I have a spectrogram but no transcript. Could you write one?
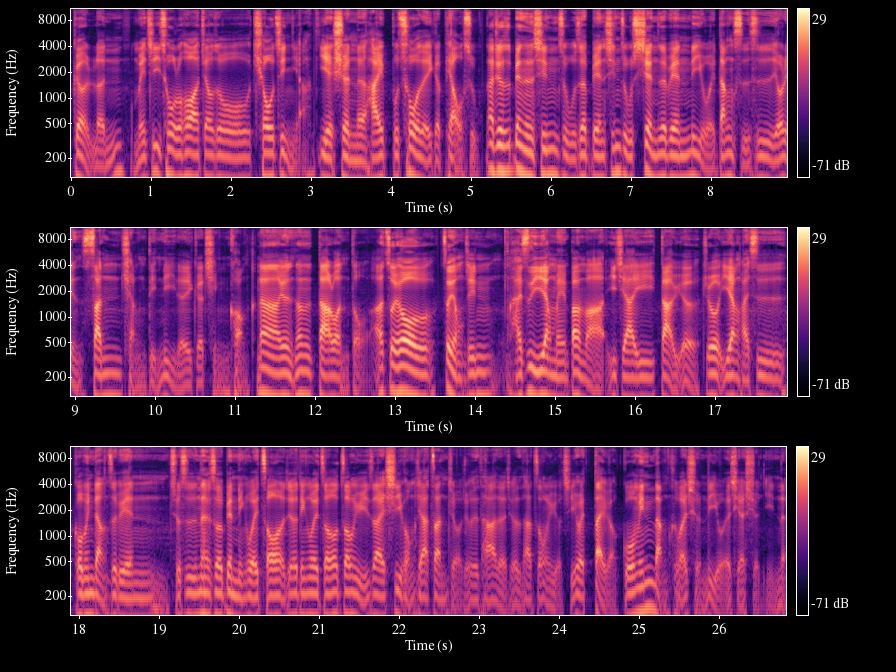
个人我没记错的话叫做邱。周靖雅也选了还不错的一个票数，那就是变成新竹这边新竹县这边立委当时是有点三强鼎立的一个情况，那有点像是大乱斗啊。最后郑永金还是一样没办法一加一大于二，就一样还是国民党这边就是那个时候变林维洲了，就林维洲终于在戏棚下站久，就是他的，就是他终于有机会代表国民党出来选立委，而且还选赢了。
